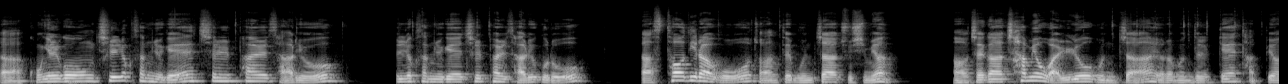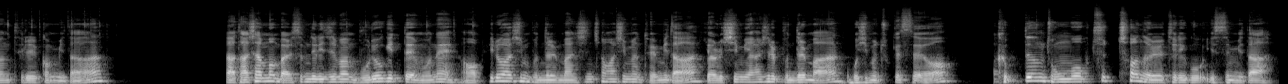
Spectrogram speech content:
자, 010-7636-7846 7636-7846으로 자, 스터디라고 저한테 문자 주시면 어, 제가 참여 완료 문자 여러분들께 답변 드릴 겁니다. 자, 다시 한번 말씀드리지만 무료기 때문에 어, 필요하신 분들만 신청하시면 됩니다. 열심히 하실 분들만 오시면 좋겠어요. 급등 종목 추천을 드리고 있습니다.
